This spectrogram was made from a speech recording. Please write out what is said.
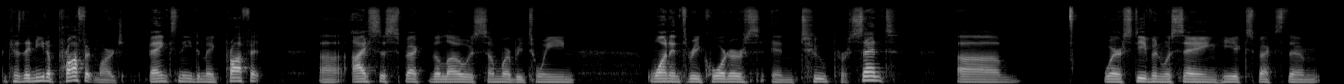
because they need a profit margin. Banks need to make profit. Uh, I suspect the low is somewhere between one and three quarters and two percent, um, where Stephen was saying he expects them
